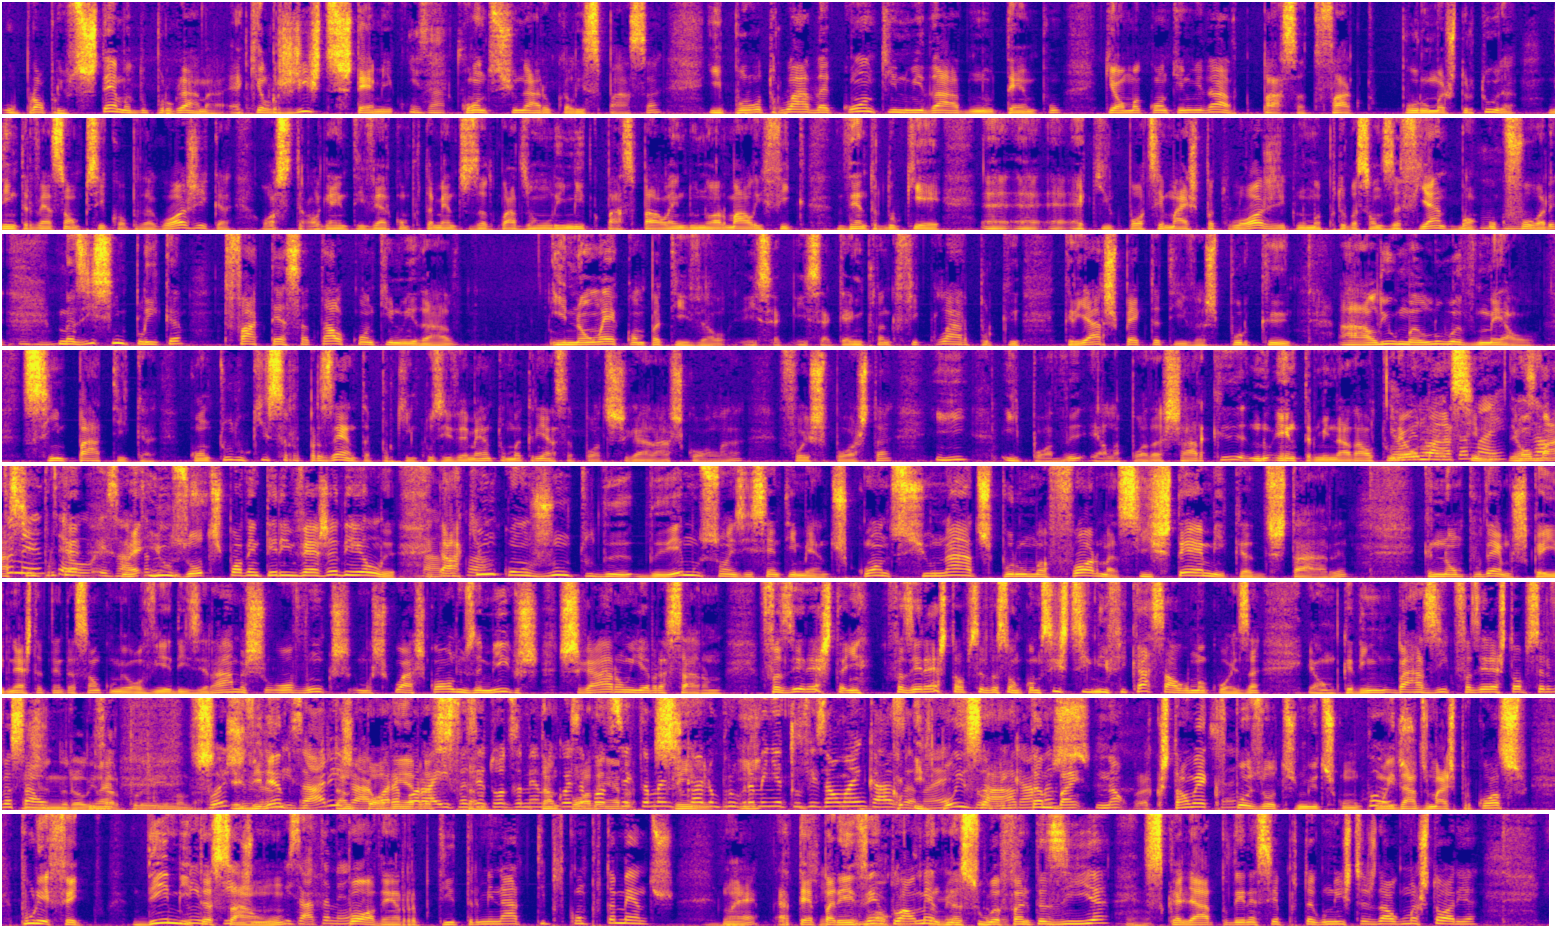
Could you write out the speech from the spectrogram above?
o próprio sistema do programa, aquele registro sistémico, Exato. condicionar o que ali se passa, e por outro lado, a continuidade no tempo, que é uma continuidade que passa, de facto, por uma estrutura de intervenção psicopedagógica, ou se alguém tiver comportamentos desadequados a um limite que passe para além do normal e fique dentro do que é aquilo que pode ser mais patológico, numa perturbação desafiante, bom, o que for, mas isso implica, de facto, essa tal continuidade e não é compatível, isso é, isso é que é importante que fique claro, porque criar expectativas, porque há ali uma lua de mel simpática com tudo o que isso representa, porque inclusivamente uma criança pode chegar à escola, foi exposta e, e pode, ela pode achar que em determinada altura É é, o o herói máximo. também. É o máximo porque é o- não é? e os outros podem ter inveja dele. E há aqui qual. um conjunto de, de emoções e sentimentos condicionados por uma forma sistémica de estar que não podemos cair nesta tentação, como eu ouvia dizer, ah, mas houve um que chegou à escola e os amigos chegaram e abraçaram-no. Fazer esta, fazer esta observação como se isto significasse alguma coisa é um bocadinho básico fazer esta observação. Generalizar é? por aí não dá. Pois, é generalizar e já agora bora aí fazer todos a mesma coisa, pode ser que também nos calhe um programinha de televisão lá em casa, E não é? depois há brincar, também... mas- Não, a questão é que Sim. depois outros miúdos com, com idades mais precoces, por efeito de imitação, Mimetismo, podem repetir determinado tipo de comportamentos, não é? Até para mau eventualmente, na sua fantasia, se calhar poderem ser protagonistas de alguma história.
